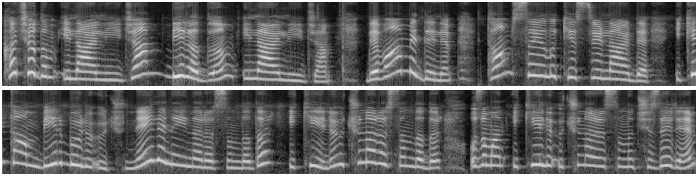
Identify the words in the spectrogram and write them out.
Kaç adım ilerleyeceğim? Bir adım ilerleyeceğim. Devam edelim. Tam sayılı kesirlerde 2 tam 1 bölü 3 ne ile neyin arasındadır? 2 ile 3'ün arasındadır. O zaman 2 ile 3'ün arasını çizerim.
